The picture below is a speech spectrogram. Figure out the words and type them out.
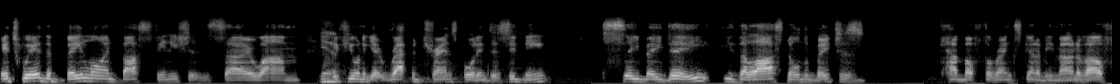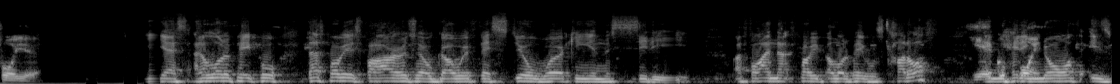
It's where the B-Line bus finishes. So um, yeah. if you want to get rapid transport into Sydney, CBD, the last Northern Beaches cab off the ranks going to be Mona Vale for you. Yes, and a lot of people, that's probably as far as they'll go if they're still working in the city. I find that's probably a lot of people's cutoff. Yeah, and good heading point. north is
